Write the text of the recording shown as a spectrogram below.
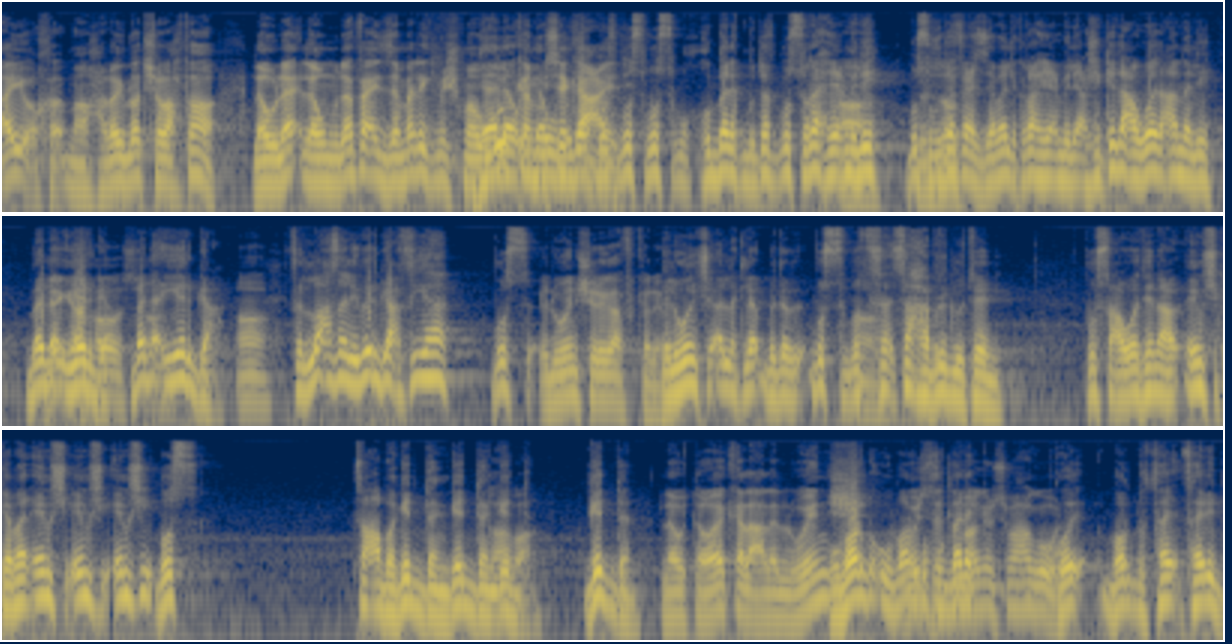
أيوه ما حضرتك دلوقتي شرحتها. لو لا لو مدافع الزمالك مش موجود لو كان مسكها عادي. بص بص بص خد بالك مدافع بص رايح يعمل آه، إيه؟ بص. مدافع الزمالك رايح يعمل إيه؟ عشان كده عواد عمل إيه؟ بدأ رجع يرجع خلاص، بدأ آه. يرجع. آه. في اللحظة اللي بيرجع فيها بص الونش رجع في كلامه. الونش قال لك لا بص بص سحب رجله تاني. بص عواد هنا امشي كمان امشي امشي امشي. بص صعبة جدا جدا جدا. طبعا. جدا لو تواكل على الونش وبرضه وصلت خد بالك برضه فا- فارد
